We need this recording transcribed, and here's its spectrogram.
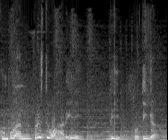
Kumpulan peristiwa hari ini di Pro 3.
